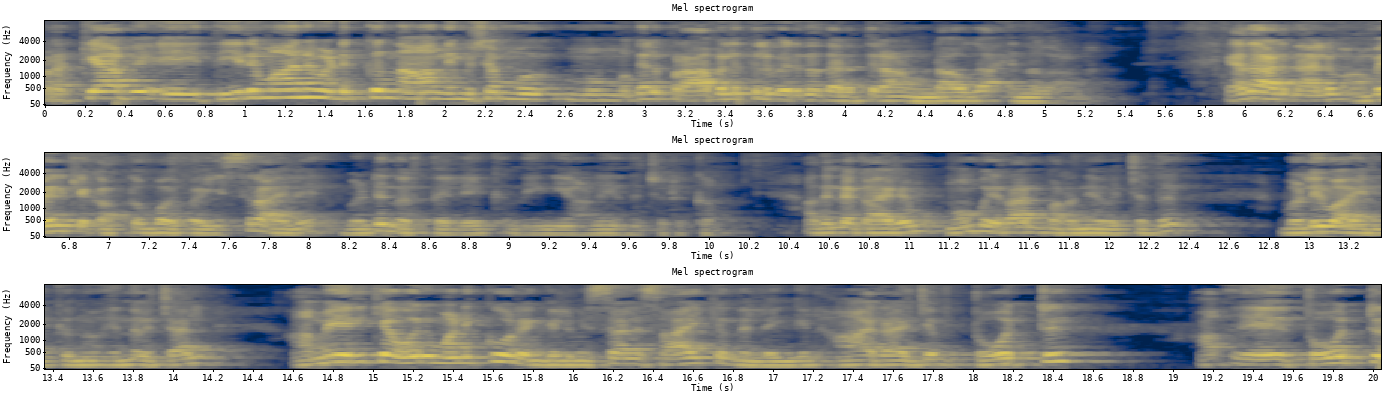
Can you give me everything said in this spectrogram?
പ്രഖ്യാപി തീരുമാനമെടുക്കുന്ന ആ നിമിഷം മുതൽ പ്രാബല്യത്തിൽ വരുന്ന തരത്തിലാണ് ഉണ്ടാവുക എന്നതാണ്. ഏതായിരുന്നാലും അമേരിക്ക കത്തുമ്പോൾ ഇപ്പോൾ ഇസ്രായേൽ വെടിനിർത്തലിലേക്ക് നീങ്ങിയാണ് എന്ന് ചുരുക്കം. അതിന്റെ കാര്യം മുമ്പ് ഇറാൻ പറഞ്ഞു വെച്ചത് വെളിവായിരിക്കുന്നു എന്ന് വെച്ചാൽ അമേരിക്ക ഒരു മണിക്കൂറെങ്കിലും ഇസ്രായേൽ സഹായിക്കുന്നില്ലെങ്കിൽ ആ രാജ്യം തോറ്റ് തോറ്റ്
